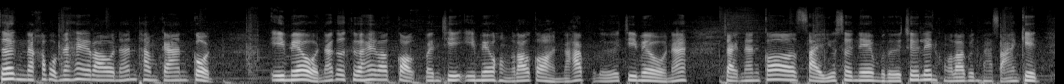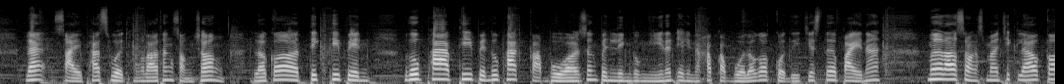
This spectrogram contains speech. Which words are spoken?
ซึ่งนะครับผมนะให้เรานั้นทำการกด อีเมลนะก็คือให้เรากรอกบัญชีอีเมลของเราก่อนนะครับ หรือ Gmail นะจากนั้นก็ใส่ username หรือชื่อเล่นของเราเป็นภาษาอังกฤษ และใส่พาสเวิร์ดของเราทั้ง 2 ช่อง แล้วก็ติ๊กที่เป็นรูปภาพที่เป็นรูปภาพกลับหัว ซึ่งเป็นลิงก์ตรงนี้นั่นเองนะครับกลับหัวแล้วก็กด register ไปนะเมื่อเราสมัครสมาชิกแล้วก็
